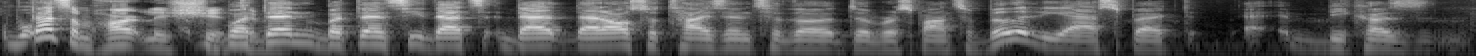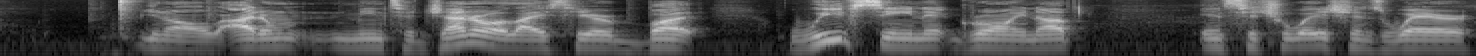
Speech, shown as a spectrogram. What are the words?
That's some heartless shit. to but me. then but then see that's that that also ties into the the responsibility aspect because you know i don't mean to generalize here but we've seen it growing up in situations where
